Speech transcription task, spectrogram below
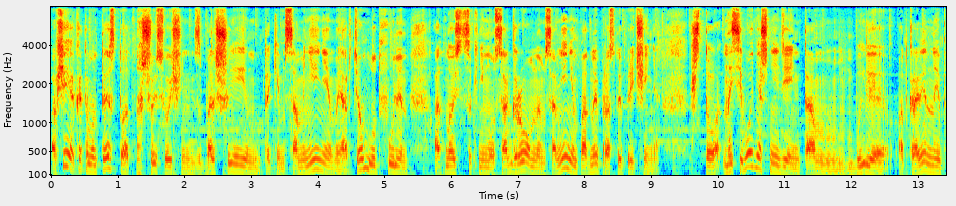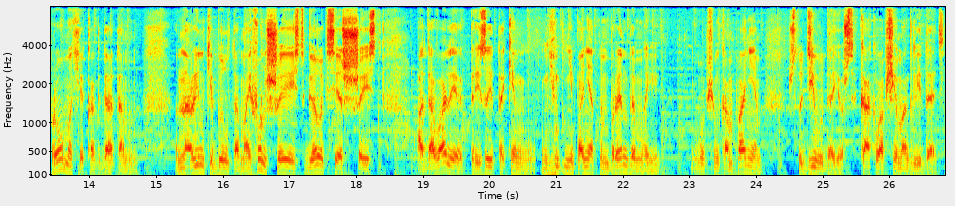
Вообще я к этому тесту отношусь очень с большим таким сомнением, и Артем Лутфулин относится к нему с огромным сомнением по одной простой причине, что на сегодняшний день там были откровенные промахи, когда там на рынке был там iPhone 6, Galaxy S6, а давали призы таким непонятным брендам и в общем, компаниям, что диву даешься. Как вообще могли дать?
